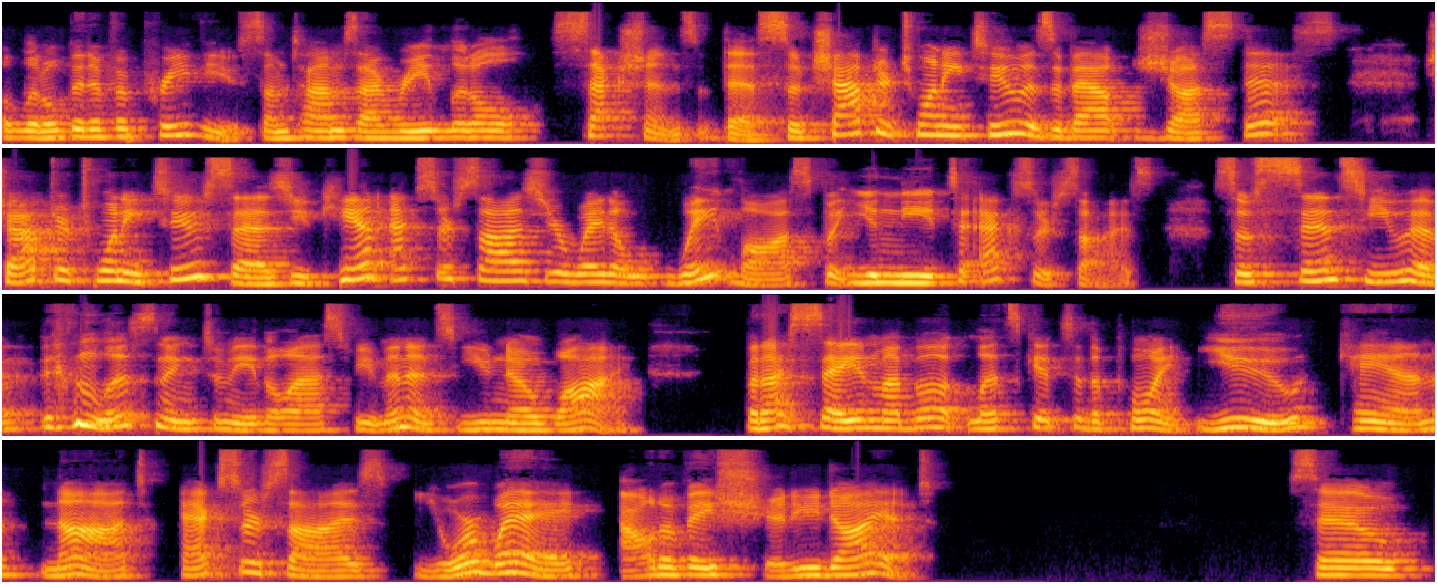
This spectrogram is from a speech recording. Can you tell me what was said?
a little bit of a preview. Sometimes I read little sections of this. So, chapter 22 is about just this. Chapter 22 says you can't exercise your way to weight loss, but you need to exercise. So, since you have been listening to me the last few minutes, you know why. But I say in my book, let's get to the point. You can not exercise your way out of a shitty diet. So,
